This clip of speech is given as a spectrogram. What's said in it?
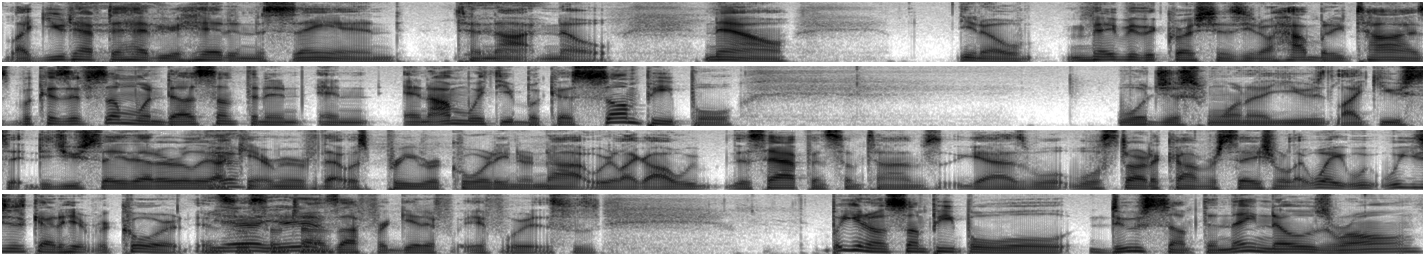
Like you'd have to have your head in the sand to not know. Now, you know, maybe the question is, you know, how many times? Because if someone does something and and and I'm with you because some people will just want to use like you said did you say that earlier? I can't remember if that was pre-recording or not. We are like oh we, this happens sometimes guys. We'll, we'll start a conversation. We're like wait we, we just got to hit record. And Yeah, so sometimes yeah. i forget if, if we're this was but you know some people will do something they know's wrong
